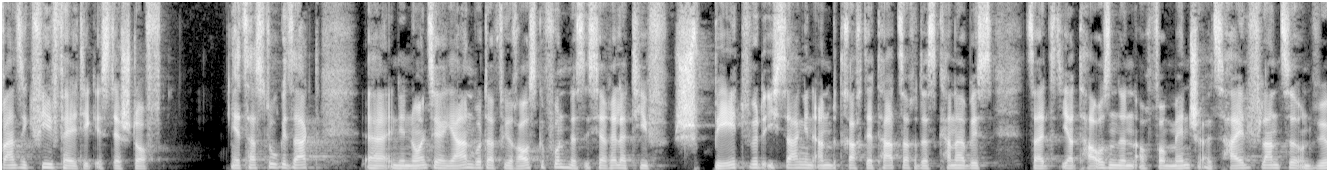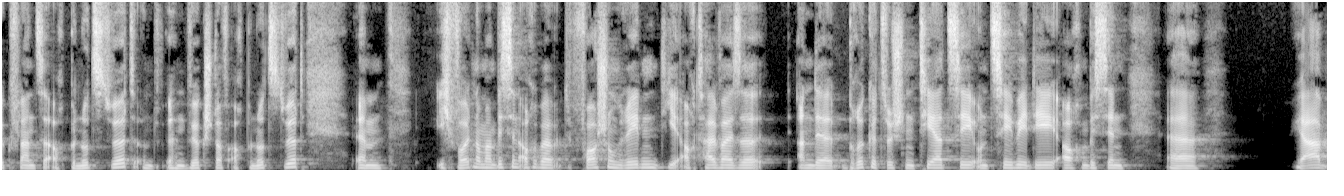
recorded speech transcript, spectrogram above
wahnsinnig vielfältig ist, der Stoff. Jetzt hast du gesagt, äh, in den 90er Jahren wurde da viel rausgefunden. Das ist ja relativ spät, würde ich sagen, in Anbetracht der Tatsache, dass Cannabis seit Jahrtausenden auch vom Mensch als Heilpflanze und Wirkpflanze auch benutzt wird und ein Wirkstoff auch benutzt wird. Ähm, ich wollte noch mal ein bisschen auch über Forschung reden, die auch teilweise an der Brücke zwischen THC und CBD auch ein bisschen äh, ja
